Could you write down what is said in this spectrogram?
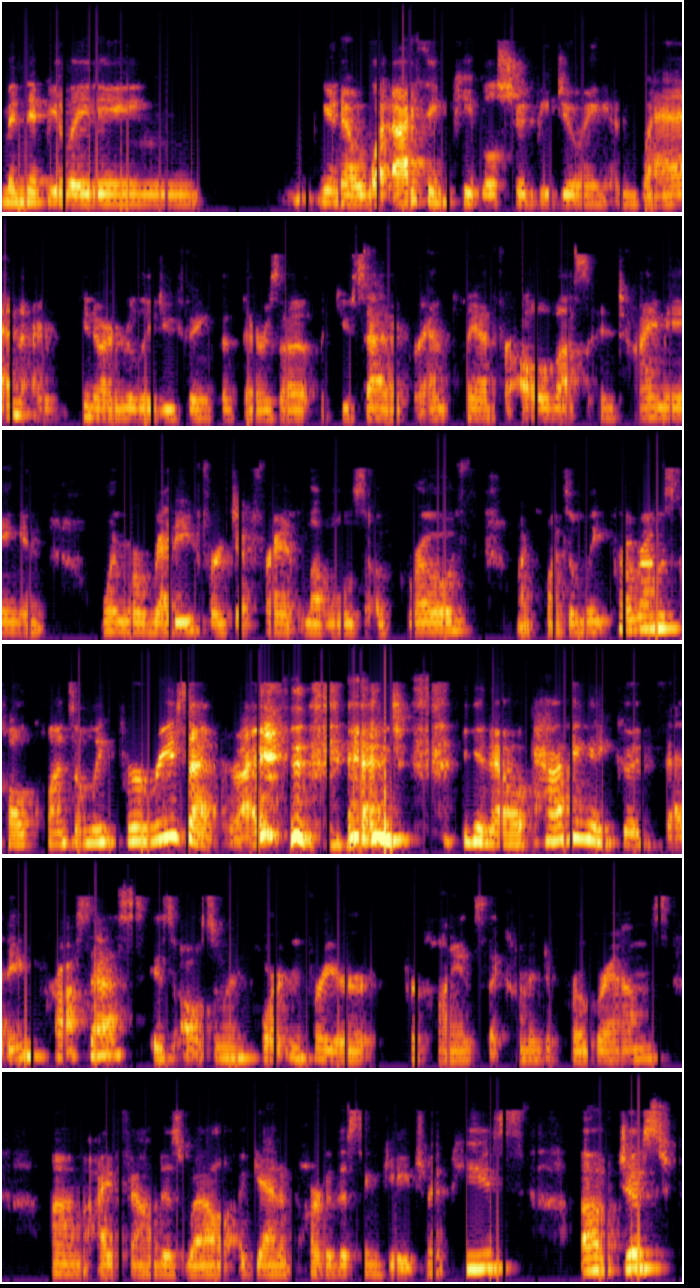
manipulating you know what i think people should be doing and when. I you know i really do think that there's a like you said a grand plan for all of us in timing and when we're ready for different levels of growth. My quantum leap program is called quantum leap for a reason right? And you know having a good vetting process is also important for your for clients that come into programs. Um, i found as well again a part of this engagement piece of just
